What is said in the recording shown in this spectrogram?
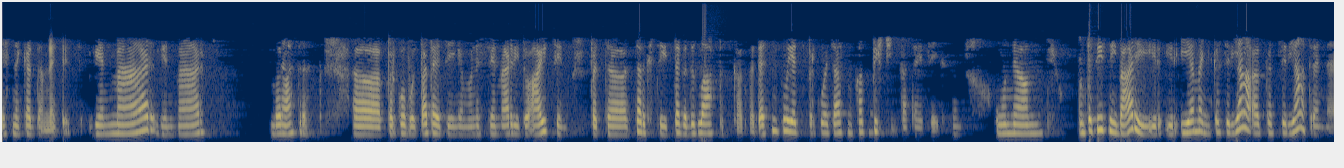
es nekad tam neticu. Vienmēr, vienmēr var atrast, uh, par ko būt pateicīgam, un es vienmēr arī to aicinu pat uh, sarakstīt tagad uz lapas kaut vai desmit lietas, par ko es esmu kaut bišķiņ pateicīgs. Un, un, um, un tas īstenībā arī ir, ir iemaņa, kas ir, jā, kas ir jātrenē.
